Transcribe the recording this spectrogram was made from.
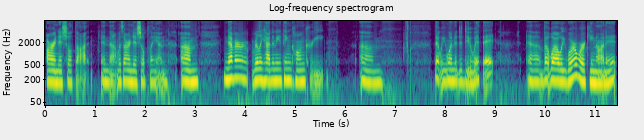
our initial thought, and that was our initial plan. Um, never really had anything concrete um, that we wanted to do with it. Uh, but while we were working on it,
